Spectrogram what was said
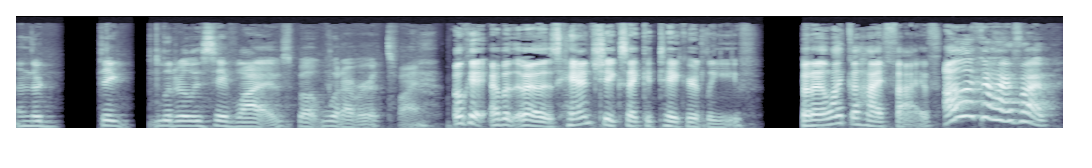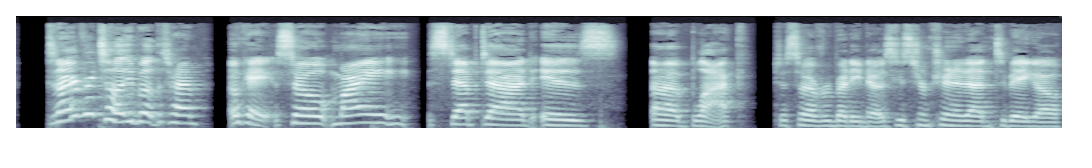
and they're they literally save lives but whatever it's fine okay. How about, about this? Handshakes, I could take or leave, but I like a high five. i like a high five did i ever tell you about the time okay so my stepdad is uh black just so everybody knows he's from trinidad and tobago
